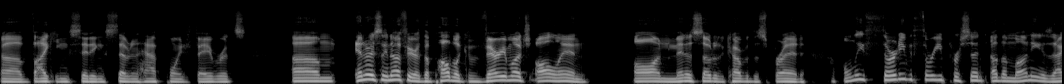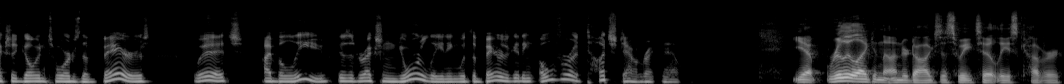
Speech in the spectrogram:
Uh, Vikings sitting seven and a half point favorites. Um, interesting enough, here the public very much all in on Minnesota to cover the spread. Only 33% of the money is actually going towards the Bears, which I believe is the direction you're leaning with the Bears getting over a touchdown right now. Yep, really liking the underdogs this week to at least cover.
